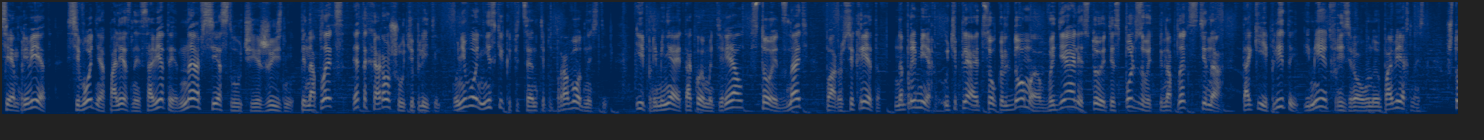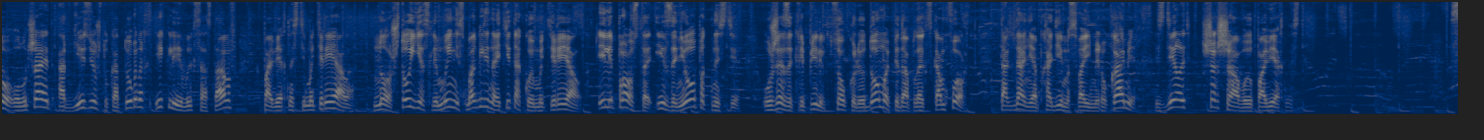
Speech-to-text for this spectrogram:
Всем привет! Сегодня полезные советы на все случаи жизни. Пеноплекс – это хороший утеплитель. У него низкий коэффициент теплопроводности. И применяя такой материал, стоит знать пару секретов. Например, утепляя цоколь дома, в идеале стоит использовать пеноплекс стена. Такие плиты имеют фрезерованную поверхность что улучшает адгезию штукатурных и клеевых составов к поверхности материала. Но что если мы не смогли найти такой материал? Или просто из-за неопытности уже закрепили к цоколю дома педоплекс комфорт? Тогда необходимо своими руками сделать шершавую поверхность.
